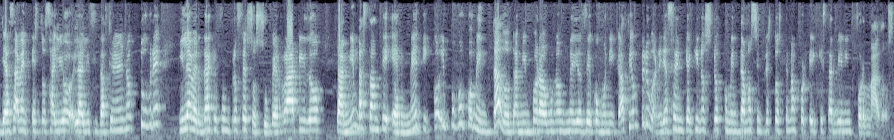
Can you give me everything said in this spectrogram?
Ya saben, esto salió la licitación en octubre y la verdad que fue un proceso súper rápido, también bastante hermético y poco comentado también por algunos medios de comunicación, pero bueno, ya saben que aquí nosotros comentamos siempre estos temas porque hay que estar bien informados.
